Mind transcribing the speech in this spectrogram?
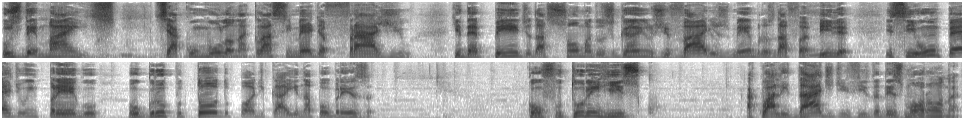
Os demais se acumulam na classe média frágil, que depende da soma dos ganhos de vários membros da família, e se um perde o emprego, o grupo todo pode cair na pobreza. Com o futuro em risco, a qualidade de vida desmorona.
